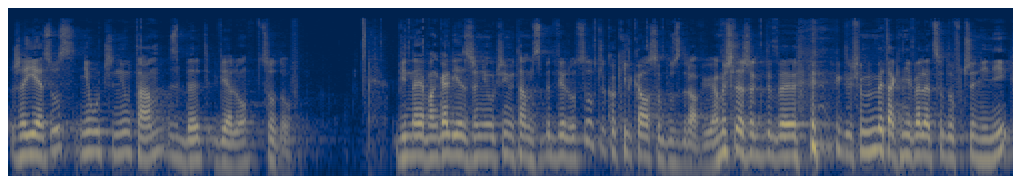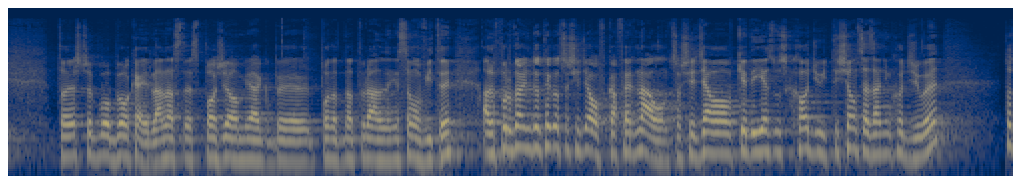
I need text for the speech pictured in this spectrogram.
że Jezus nie uczynił tam zbyt wielu cudów. W innej Ewangelii jest, że nie uczynił tam zbyt wielu cudów, tylko kilka osób uzdrowił. Ja myślę, że gdyby, gdybyśmy my tak niewiele cudów czynili, to jeszcze byłoby ok. Dla nas to jest poziom jakby ponadnaturalny, niesamowity, ale w porównaniu do tego, co się działo w Kafernaum, co się działo, kiedy Jezus chodził i tysiące za nim chodziły, to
